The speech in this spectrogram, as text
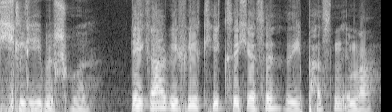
Ich liebe Schuhe. Egal wie viel Keks ich esse, sie passen immer.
